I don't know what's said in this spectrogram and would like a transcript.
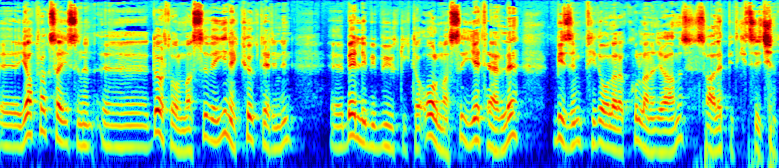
e, yaprak sayısının e, 4 olması ve yine köklerinin e, belli bir büyüklükte olması yeterli bizim fide olarak kullanacağımız salep bitkisi için.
